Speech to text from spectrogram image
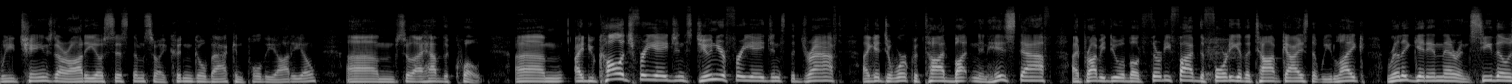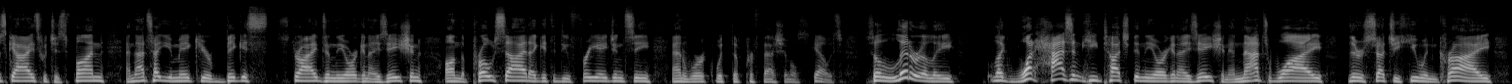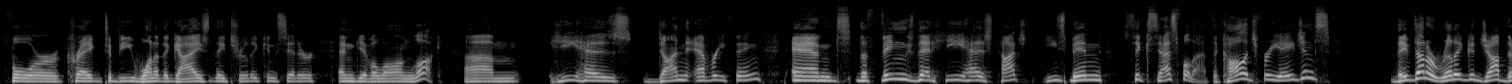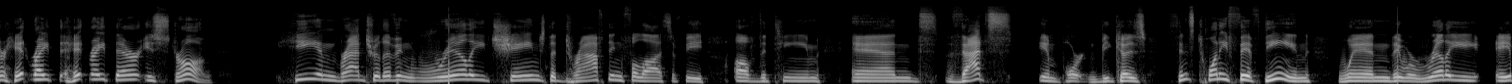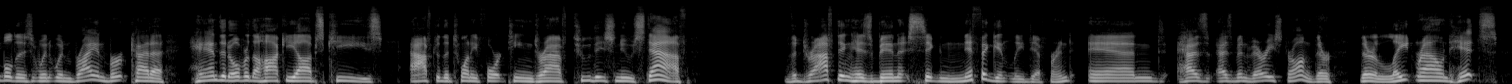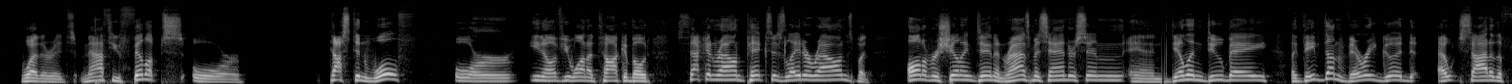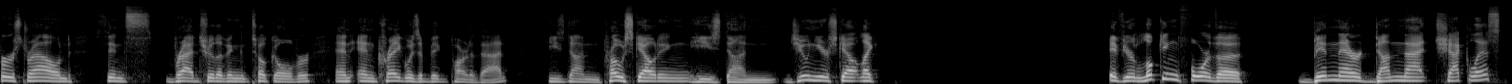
we changed our audio system, so I couldn't go back and pull the audio. Um, so I have the quote. Um, I do college free agents, junior free agents, the draft. I get to work with Todd Button and his staff. I probably do about 35 to 40 of the top guys that we like. Really get in there and see those guys, which is fun. And that's how you make your biggest strides in the organization. On the pro side, I get to do free agency and work with the professional scouts. So literally, like what hasn't he touched in the organization? And that's why there's such a hue and cry for craig to be one of the guys that they truly consider and give a long look. Um, he has done everything and the things that he has touched he's been successful at. The college free agents they've done a really good job. Their hit rate the hit rate there is strong. He and Brad Treliving really changed the drafting philosophy of the team and that's important because since 2015, when they were really able to, when, when Brian Burke kind of handed over the hockey ops keys after the 2014 draft to this new staff, the drafting has been significantly different and has has been very strong. Their their late round hits, whether it's Matthew Phillips or Dustin Wolf, or you know, if you want to talk about second round picks as later rounds, but Oliver Kylington and Rasmus Andersson and Dylan Dubé, like they've done very good outside of the first round since Brad Treliving took over, and and Craig was a big part of that. He's done pro scouting, he's done junior scout. Like, if you're looking for the been there, done that checklist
